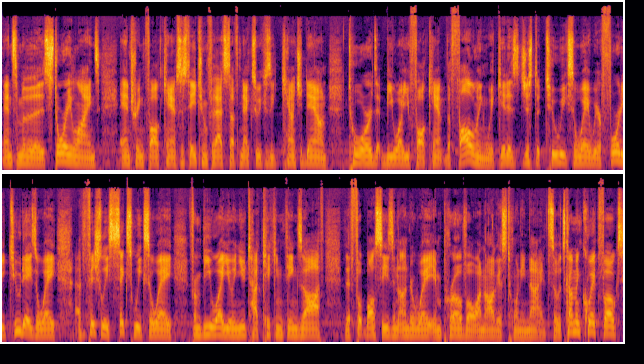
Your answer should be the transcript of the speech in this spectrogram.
and some of the storylines entering fall camp. So stay tuned for that stuff next week as we count you down towards BYU fall camp the following week. It is just two weeks away. We are 42 days away, officially six weeks away from BYU and Utah kicking things off. The football season underway in Provo on August 29th. 29th. So it's coming quick, folks,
